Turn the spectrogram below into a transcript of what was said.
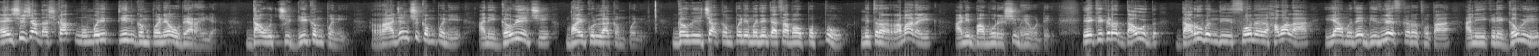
ऐंशीच्या दशकात मुंबईत तीन कंपन्या उभ्या राहिल्या. दाऊदची डी कंपनी राजनची कंपनी आणि गवळीची भायकुल्ला कंपनी. गवळीच्या कंपनीमध्ये त्याचा भाऊ पप्पू मित्र रमा नाईक आणि बाबू रेशीम हे होते. एकीकडं दाऊद दारूबंदी सोनं हवाला यामध्ये बिझनेस करत होता आणि इकडे गवळी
